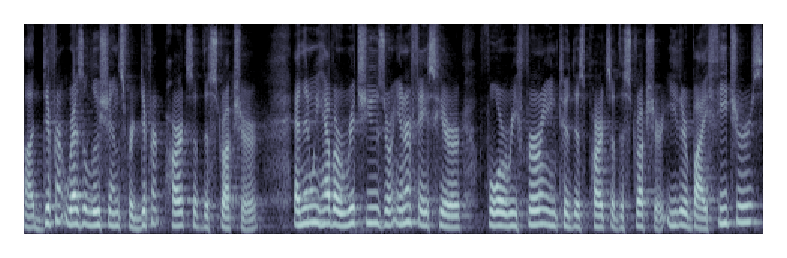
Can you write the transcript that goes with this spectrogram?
uh, different resolutions for different parts of the structure. And then we have a rich user interface here for referring to this parts of the structure, either by features,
